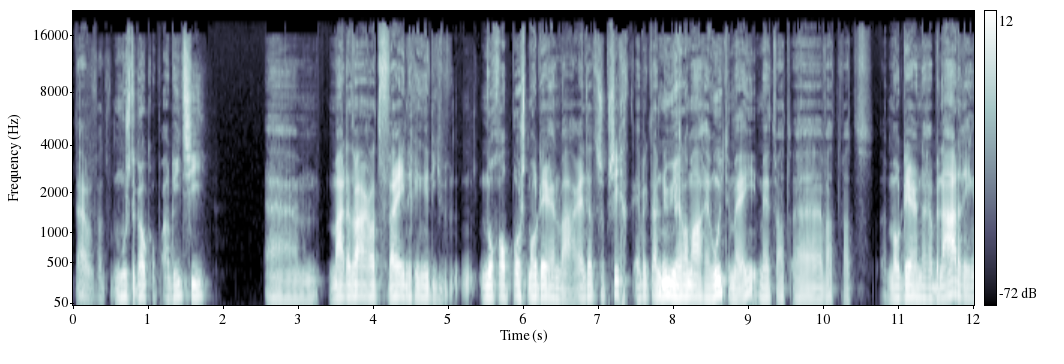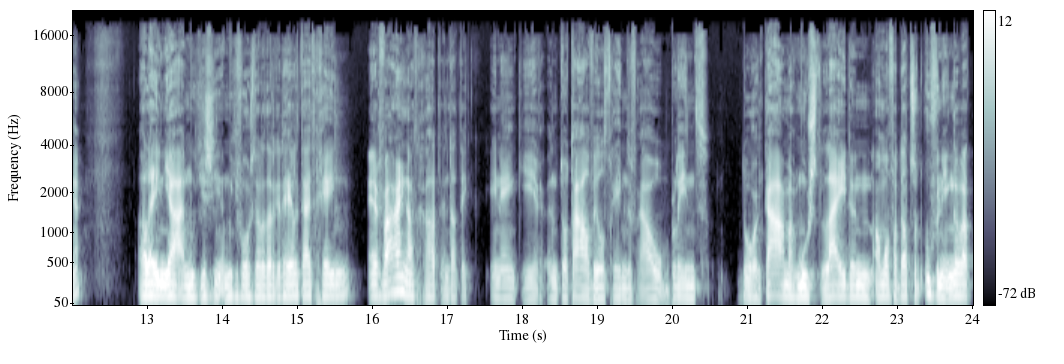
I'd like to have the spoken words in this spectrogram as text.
Daar wat, moest ik ook op auditie. Ehm, maar dat waren wat verenigingen die nogal postmodern waren. En dat is op zich, heb ik daar nu helemaal geen moeite mee, met wat, wat, wat modernere benaderingen. Alleen ja, moet je, moet je voorstellen dat ik de hele tijd geen ervaring had gehad. En dat ik in één keer een totaal wildvreemde vrouw, blind, door een kamer moest leiden. Allemaal van dat soort oefeningen, wat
